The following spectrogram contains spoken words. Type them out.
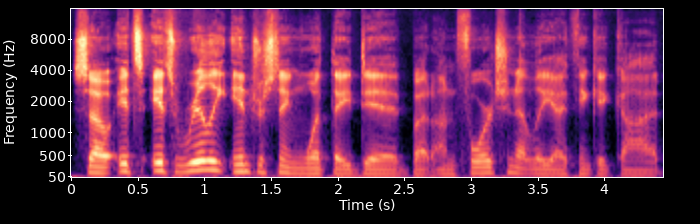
So it's it's really interesting what they did, but unfortunately, I think it got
